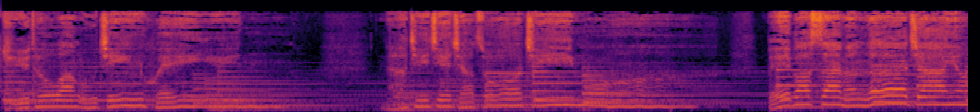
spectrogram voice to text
举头望无尽灰云，那季节叫做寂寞。背包塞满了家用，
